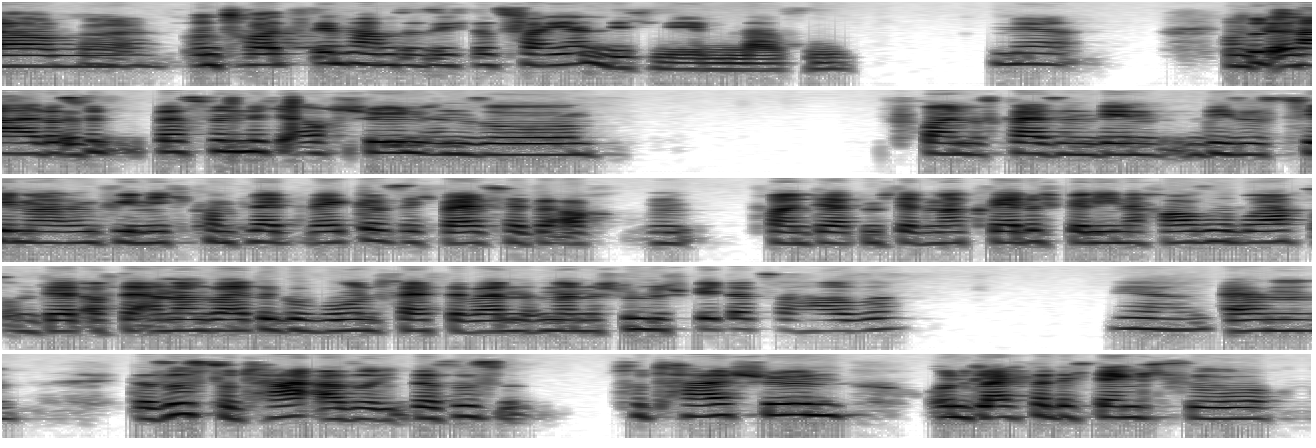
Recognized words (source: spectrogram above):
Ähm, und trotzdem haben sie sich das Feiern nicht nehmen lassen. Ja, und total. Das, das, finde ich auch schön in so Freundeskreisen, in denen dieses Thema irgendwie nicht komplett weg ist. Ich weiß, ich hatte auch einen Freund, der hat mich dann immer quer durch Berlin nach Hause gebracht und der hat auf der anderen Seite gewohnt. Das heißt, der war dann immer eine Stunde später zu Hause. Ja. Ähm, das ist total, also das ist total schön und gleichzeitig denke ich so,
